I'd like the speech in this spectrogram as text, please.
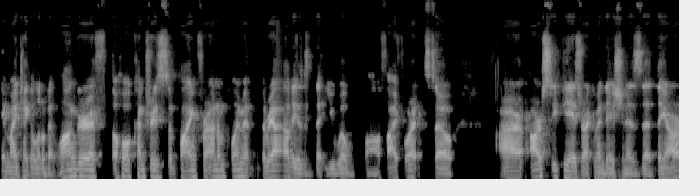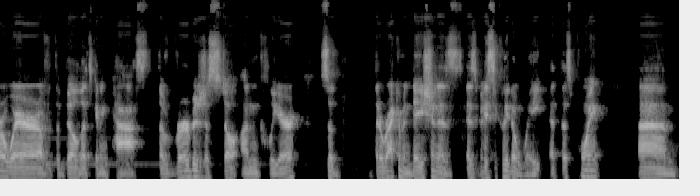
It might take a little bit longer if the whole country's applying for unemployment. The reality is that you will qualify for it. So our, our CPA's recommendation is that they are aware of the bill that's getting passed. The verbiage is still unclear, so the recommendation is is basically to wait at this point. Um,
